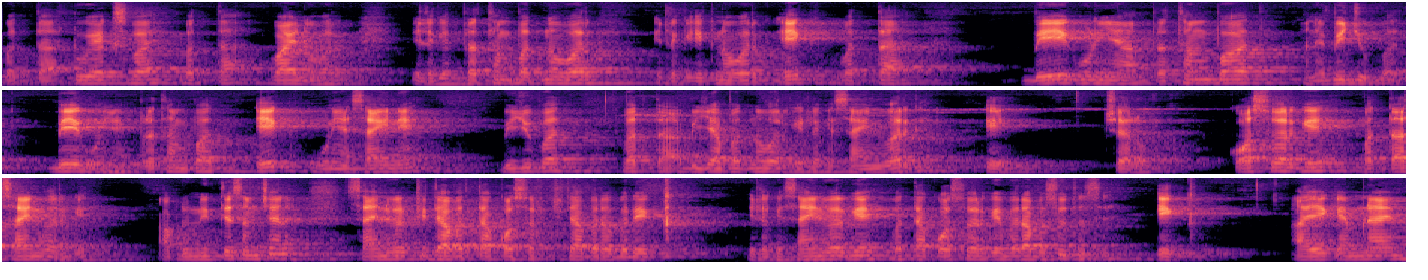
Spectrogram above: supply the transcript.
વત્તા ટુ એક્સ વાય વત્તા વાયનો વર્ગ. એટલે કે પ્રથમ પદનો વર્ગ, એટલે કે એકનો વર્ગ એક વત્તા બે ગુણ્યા પ્રથમ પદ અને બીજું પદ. બે ગુણ્યા પ્રથમ પદ એક ગુણ્યા સાઈન એ બીજું પદ વત્તા બીજા પદનો વર્ગ, એટલે કે સાઈન વર્ગ એ. ચલો કોસ વર્ગે વત્તા સાઈન વર્ગ આપણું નિત્યસમ છે ને સાઇન વર્ગ થીટા વત્તા કોસ વર્ગ થીટા બરાબર એક. એટલે કે સાઈન વર્ગે વત્તા કોસ વર્ગે બરાબર શું થશે? એક. આ એક એમના એમ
